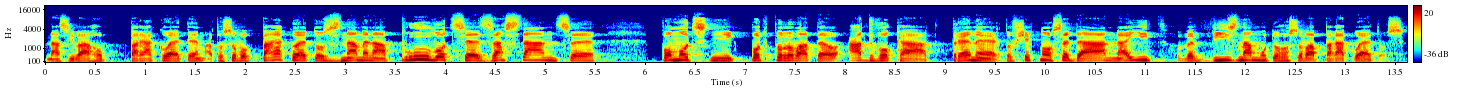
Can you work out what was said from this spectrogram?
nazývá ho parakletem a to slovo parakletos znamená průvodce, zastánce, pomocník, podporovatel, advokát, trenér, to všechno se dá najít ve významu toho slova paraklétos.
